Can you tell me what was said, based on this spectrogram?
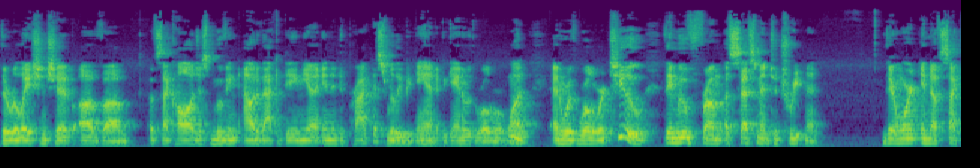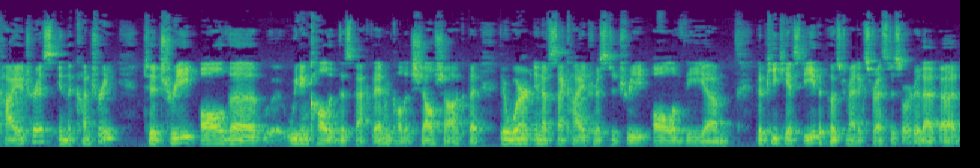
the relationship of um, of psychologists moving out of academia and into practice really began. It began with World War One, mm. And with World War II, they moved from assessment to treatment. There weren't enough psychiatrists in the country to treat all the, we didn't call it this back then, we called it shell shock, but there weren't enough psychiatrists to treat all of the, um, the PTSD, the post-traumatic stress disorder that, uh,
